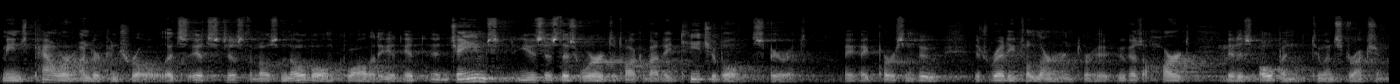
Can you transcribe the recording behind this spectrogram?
means power under control. It's, it's just the most noble quality. It, it, it, James uses this word to talk about a teachable spirit, a, a person who is ready to learn, who has a heart that is open to instruction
